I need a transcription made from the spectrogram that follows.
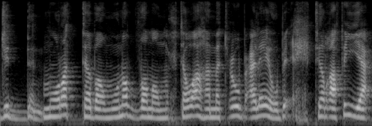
جدا مرتبة ومنظمة ومحتواها متعوب عليه وباحترافية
